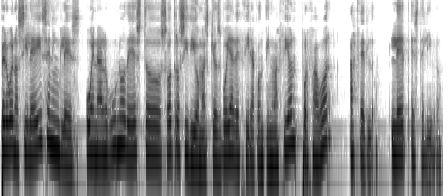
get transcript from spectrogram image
Pero bueno, si leéis en inglés o en alguno de estos otros idiomas que os voy a decir a continuación, por favor, hacedlo. Leed este libro.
